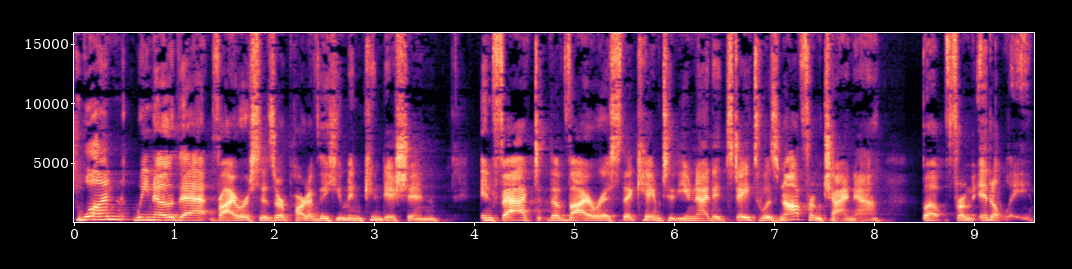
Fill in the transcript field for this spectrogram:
one, we know that viruses are part of the human condition. In fact, the virus that came to the United States was not from China, but from Italy.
